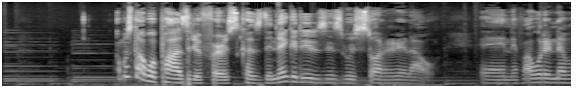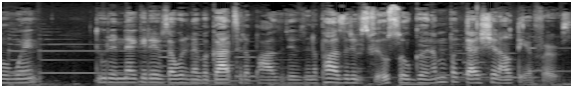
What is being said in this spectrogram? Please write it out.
I'm gonna start with positive first, cause the negatives is what started it out. And if I would have never went through the negatives, I would have never got to the positives. And the positives feel so good. I'm gonna put that shit out there first.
